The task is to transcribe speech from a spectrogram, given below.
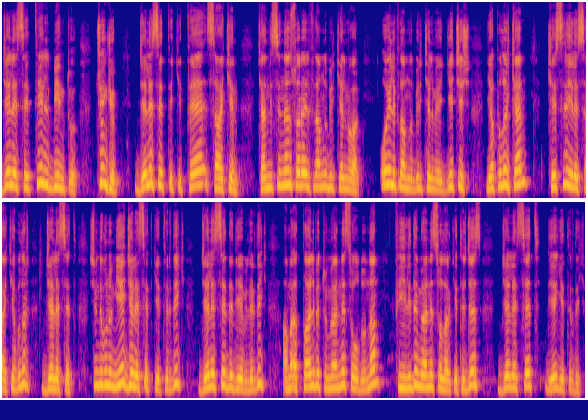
celesetil bintu. Çünkü celesetteki T sakin. Kendisinden sonra eliflamlı bir kelime var. O eliflamlı bir kelimeye geçiş yapılırken kesri ile sakin yapılır celeset. Şimdi bunu niye celeset getirdik? Celese de diyebilirdik. Ama et-talibetü müennes olduğundan fiili de müennes olarak getireceğiz. Celeset diye getirdik.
